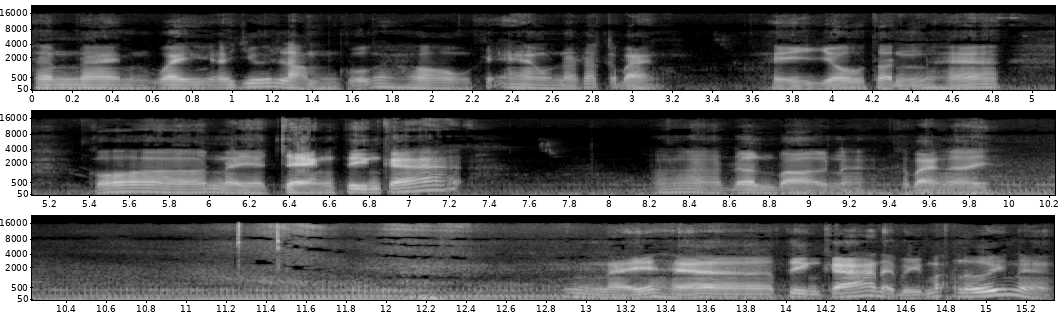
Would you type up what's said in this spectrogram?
hôm nay mình quay ở dưới lòng của cái hồ cái ao nữa đó các bạn. Thì vô tình hả có ờ, này chàng tiên cá ờ, à, lên bờ nè các bạn ơi. Này hả tiên cá này bị mắc lưới nè.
